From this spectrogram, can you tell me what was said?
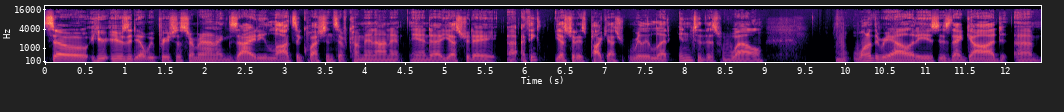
so here, here's the deal. We preached a sermon on anxiety. Lots of questions have come in on it, and uh, yesterday, uh, I think yesterday's podcast really led into this well. W- One of the realities is that God, um,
